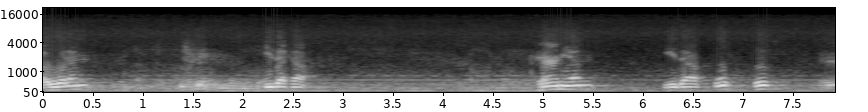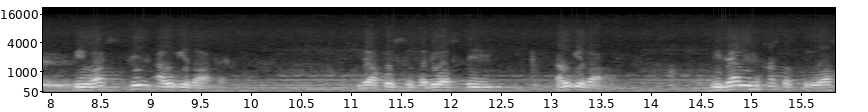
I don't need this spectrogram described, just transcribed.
أولا إذا تأخر ثانيا إذا خصص بوصف أو إضافة. إذا خصص بوصف أو إضافة. مثال مخصص بالوصف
